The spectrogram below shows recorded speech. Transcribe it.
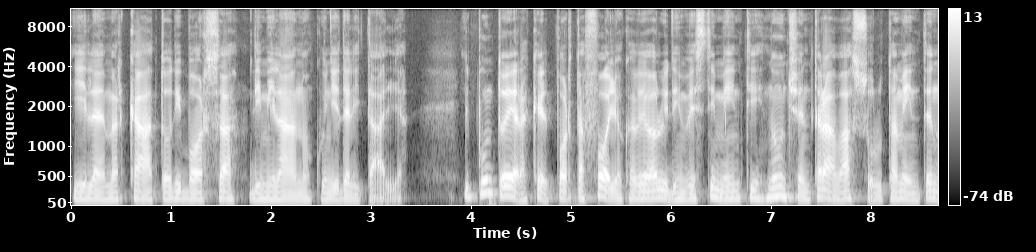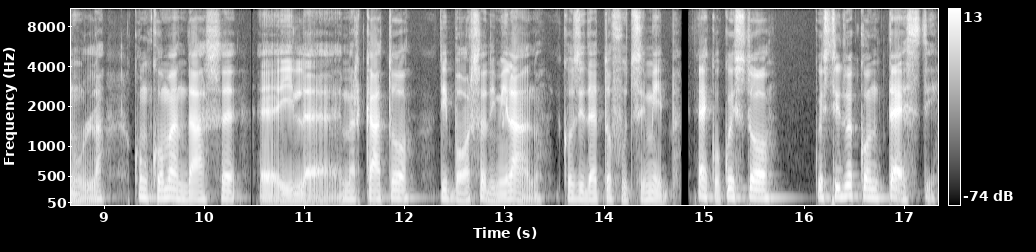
il mercato di borsa di Milano, quindi dell'Italia. Il punto era che il portafoglio che aveva lui di investimenti non c'entrava assolutamente nulla con come andasse eh, il mercato di borsa di Milano, il cosiddetto FTSE Ecco, questo, questi due contesti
